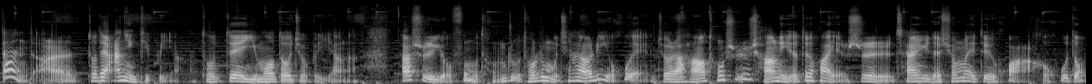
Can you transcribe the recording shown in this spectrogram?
淡的，而多对阿尼基不一样，多对伊莫多就不一样了。他是有父母同住，同时母亲还要例会，就是好像同时日常里的对话也是参与的兄妹对话和互动，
